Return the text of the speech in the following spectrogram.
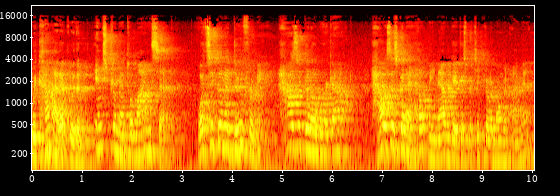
we come at it with an instrumental mindset. What's it going to do for me? How's it going to work out? How is this going to help me navigate this particular moment I'm in?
